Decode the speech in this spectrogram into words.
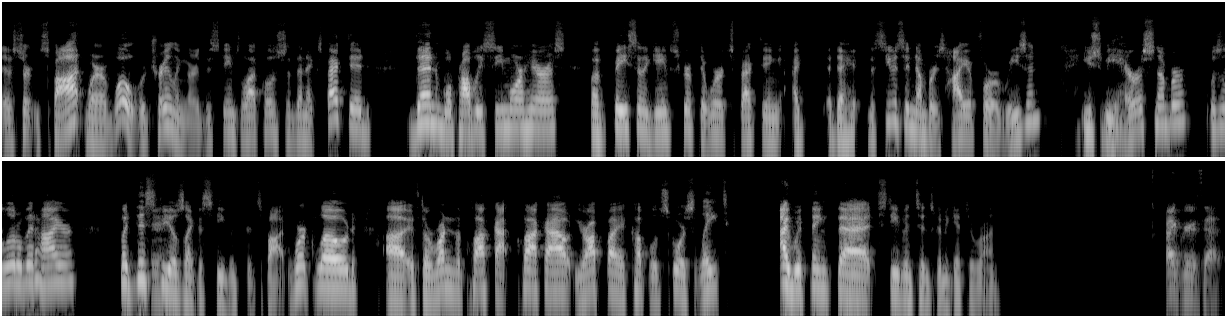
a certain spot where whoa we're trailing or this game's a lot closer than expected, then we'll probably see more Harris. But based on the game script that we're expecting, I the the Stevenson number is higher for a reason. It used to be Harris number was a little bit higher. But this Hmm. feels like a Stevenson spot. Workload. Uh, if they're running the clock out, clock out, you're up by a couple of scores late. I would think that Stevenson's going to get to run. I agree with that.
